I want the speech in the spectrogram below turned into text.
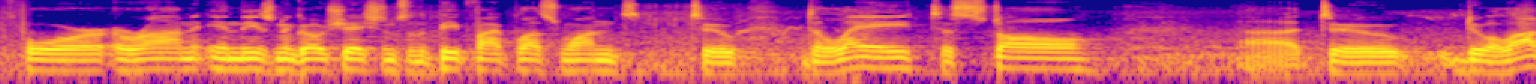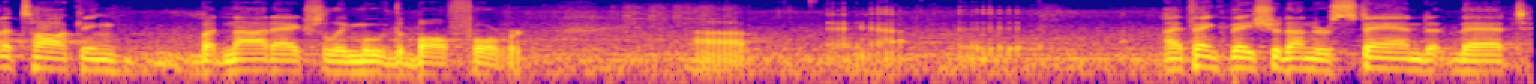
for Iran in these negotiations with the P5 plus one to delay, to stall, uh, to do a lot of talking, but not actually move the ball forward. Uh, I think they should understand that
